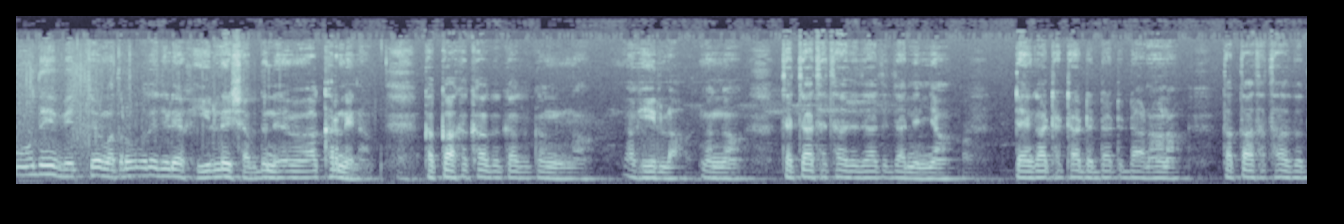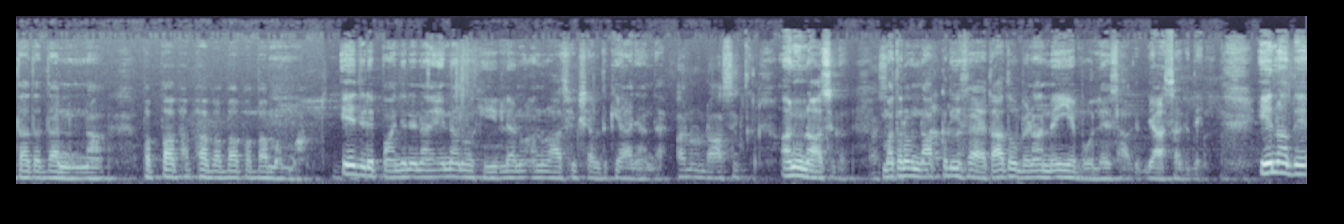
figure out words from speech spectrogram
ਉਹਦੇ ਵਿੱਚ ਮਤਲਬ ਉਹਦੇ ਜਿਹੜੇ ਅਖੀਰਲੇ ਸ਼ਬਦ ਨੇ, ਅੱਖਰ ਨੇ ਨਾ, ਕੱਕਾ ਖੱਖਾ ਗੱਗਾ ਗੰਗਾ, ਅਖੀਰਲਾ ਗੰਗਾ, ਚੱਚਾ ਛੱਛਾ ਜੱਜਾ ਜਜਾ ਨੰਨਾ ਟੈਂਗਾ ਠੱਠਾ ਡੱਡਾ ਡੱਡਾ ਨਾਣਾ, ਤੱਤਾ ਥੱਥਾ ਦੱਦਾ ਦੱਦਾ ਨੰਨਾ, ਪੱਪਾ ਫੱਫਾ ਬੱਬਾ ਪੱਬਾ ਮੰਮਾ। ਇਹ ਜਿਹੜੇ ਪੰਜ ਨੇ ਨਾ ਇਹਨਾਂ ਨੂੰ ਅਖੀਰਲਿਆਂ ਨੂੰ ਅਨੁਨਾਸਿਕ ਸ਼ਬਦ ਕਿਹਾ ਜਾਂਦਾ ਅਨੁਨਾਸਿਕ। ਅਨੁਨਾਸਿਕ ਮਤਲਬ ਨੱਕ ਦੀ ਸਹਾਇਤਾ ਤੋਂ ਬਿਨਾ ਨਹੀਂ ਇਹ ਬੋਲੇ ਜਾ ਸਕਦੇ। ਇਹਨਾਂ ਦੇ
